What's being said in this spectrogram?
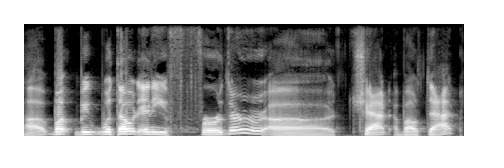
Uh, but be, without any further uh, chat about that.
